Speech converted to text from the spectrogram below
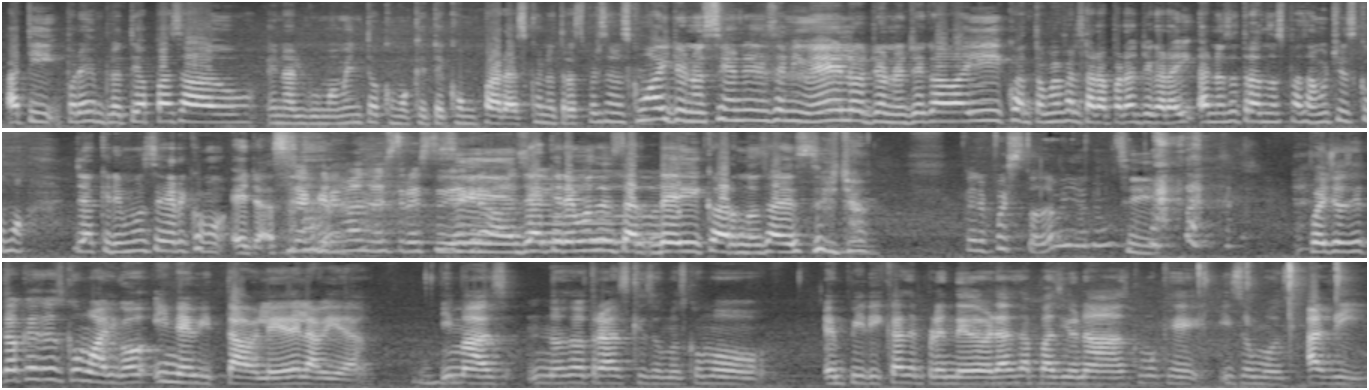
a ti, por ejemplo, ¿te ha pasado en algún momento como que te comparas con otras personas? Como, ay, yo no estoy en ese nivel o yo no he llegado ahí, ¿cuánto me faltará para llegar ahí? A nosotras nos pasa mucho, es como, ya queremos ser como ellas. Ya queremos nuestro estudio Sí, ya queremos estar, dedicarnos a esto y yo. Pero pues todavía no. Sí. Pues yo siento que eso es como algo inevitable de la vida. Y más nosotras que somos como empíricas, emprendedoras, apasionadas, como que, y somos así.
